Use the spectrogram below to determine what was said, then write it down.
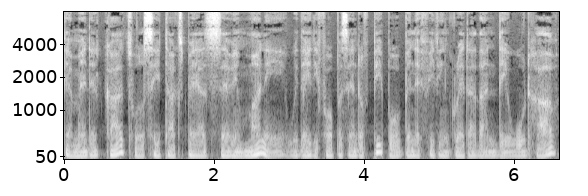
The amended cuts will see taxpayers saving money, with 84% of people benefiting greater than they would have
